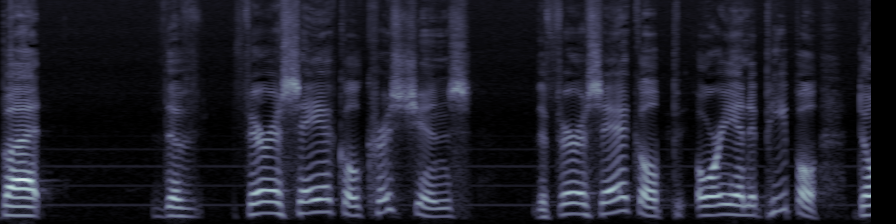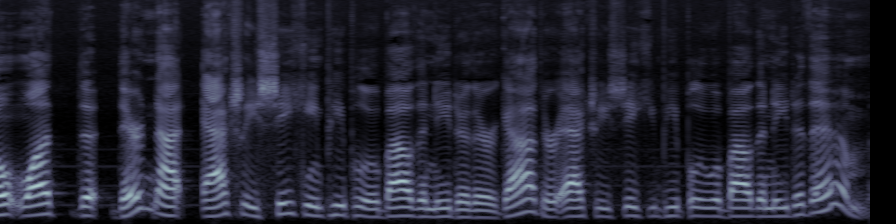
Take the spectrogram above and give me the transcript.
But the Pharisaical Christians, the Pharisaical oriented people, don't want the they're not actually seeking people who bow the knee to their God, they're actually seeking people who bow the knee to them.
